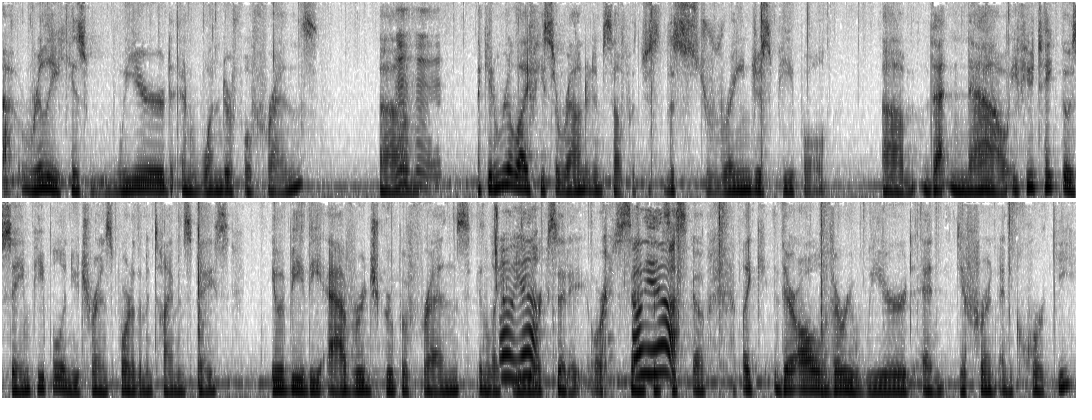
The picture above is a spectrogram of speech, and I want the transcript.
uh, really his weird and wonderful friends. Um, Mhm. Like in real life, he surrounded himself with just the strangest people. Um, that now, if you take those same people and you transported them in time and space, it would be the average group of friends in like Oh, New yeah. York City or San Oh, yeah. Francisco. Like they're all very weird and different and quirky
